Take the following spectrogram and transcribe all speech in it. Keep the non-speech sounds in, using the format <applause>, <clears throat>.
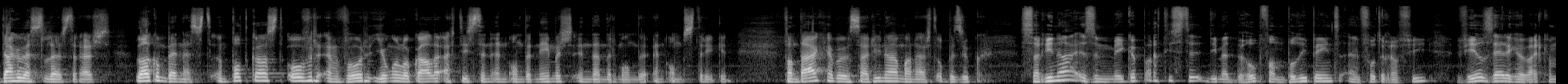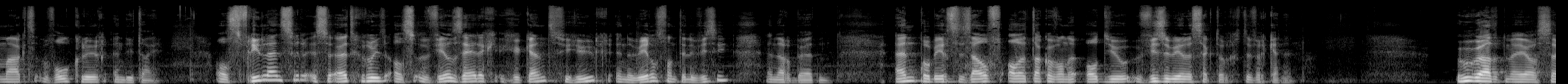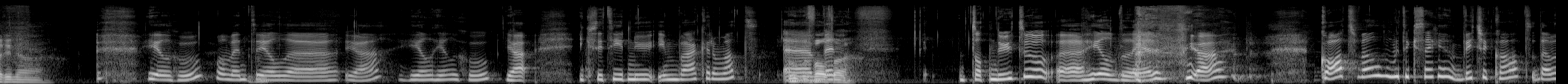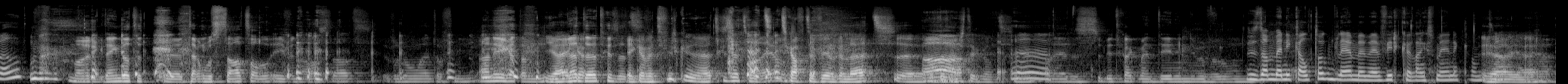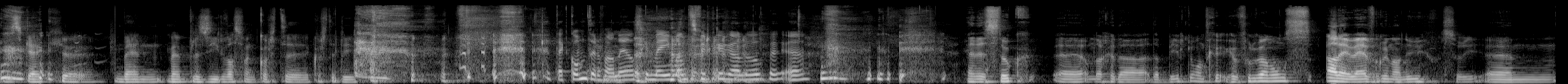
Dag beste luisteraars. Welkom bij Nest, een podcast over en voor jonge lokale artiesten en ondernemers in Dendermonde en omstreken. Vandaag hebben we Sarina Manhart op bezoek. Sarina is een make-up artieste die met behulp van bodypaint en fotografie veelzijdige werken maakt vol kleur en detail. Als freelancer is ze uitgegroeid als veelzijdig gekend figuur in de wereld van televisie en daarbuiten. En probeert ze zelf alle takken van de audiovisuele sector te verkennen. Hoe gaat het met jou, Sarina? Heel goed. Momenteel, uh, ja, heel, heel goed. Ja, ik zit hier nu in Bakermat. Hoe Uh, bevalt ben dat? Tot nu toe uh, heel blij. <laughs> ja. Koud wel, moet ik zeggen. Een beetje koud, dat wel. <laughs> Maar ik denk dat het uh, thermostaat al even aanstaat <laughs> voor het moment, of niet? Ah nee, je gaat hem Ja, ik net heb- uitgezet. Ik heb het vuurtje uitgezet, want het gaf te veel geluid eh, op de Ah. achtergrond. Allee, dus dit ga ik mijn tenen niet meer voelen. Dus dan ben ik al toch blij met mijn virke langs mijn kant. Ja, ja. Dus kijk, eh, mijn, mijn plezier was van korte, korte duur. <laughs> Dat komt ervan, hè, als je met iemands virke gaat lopen. Ja. En is het ook, eh, omdat je dat, dat biertje, want je, vroeg aan ons, allee, wij vroegen aan u, sorry, ehm,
